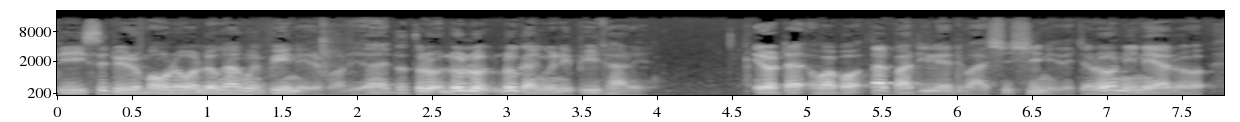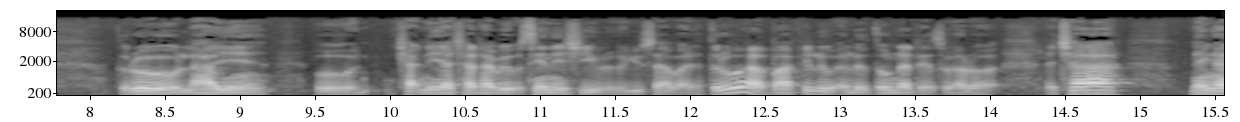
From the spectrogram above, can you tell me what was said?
ဒီစစ်တွေတို့မောင်းတော့လုပ်ငန်းခွင့်ပေးနေတယ်ပေါ့အဲသူတို့လုတ်လုတ်ကန်ခွင့်တွေပေးထားတယ်အဲ့တော့ဟိုပေါ့တတ်ပါတီလည်းဒီမှာရှိရှိနေတယ်ကျွန်တော်အနေနဲ့ကတော့သူတို့လာရင်ဟိုချက်နေရချထားပြီးအစင်းသိရှိလို့ယူဆပါတယ်သူတို့ကဘာဖြစ်လို့အဲ့လိုသုံးတတ်တယ်ဆိုတော့တခြားနိုင်ငံ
